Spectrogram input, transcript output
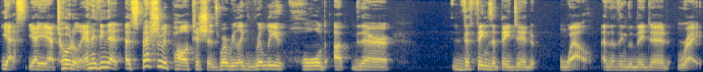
Yes, yeah, yeah, yeah, totally. And I think that especially with politicians, where we like really hold up their the things that they did well and the things that they did right.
